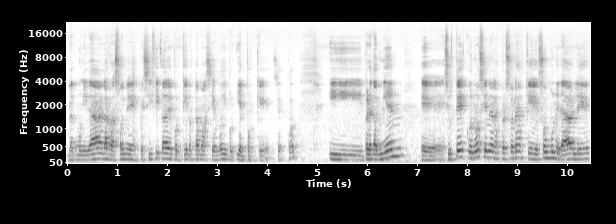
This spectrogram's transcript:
la comunidad las razones específicas de por qué lo estamos haciendo y, el por qué, ¿cierto? Y, pero también, eh, si ustedes conocen a las personas que son vulnerables,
